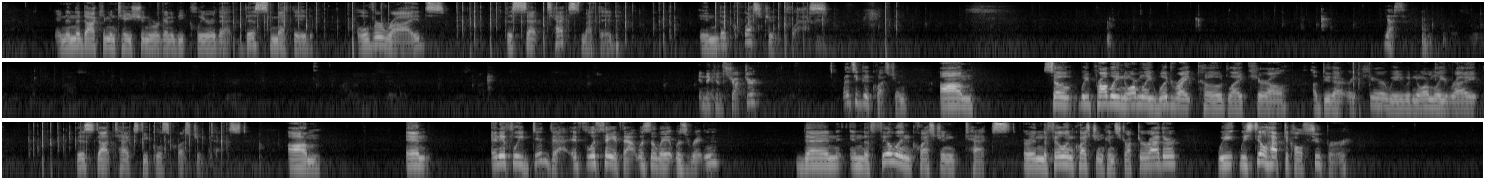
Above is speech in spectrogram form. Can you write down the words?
And in the documentation, we're going to be clear that this method overrides the set text method in the question class. Yes? In the constructor? That's a good question. Um, so we probably normally would write code like here, I'll, I'll do that right here. We would normally write this dot text equals question text. Um, and and if we did that, if let's say if that was the way it was written, then in the fill-in question text or in the fill-in question constructor rather, we we still have to call super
